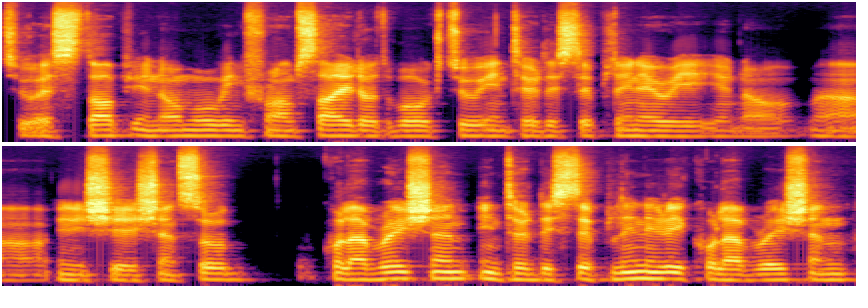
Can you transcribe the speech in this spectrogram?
to stop, you know, moving from siloed work to interdisciplinary, you know, uh, initiation. So collaboration, interdisciplinary collaboration,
